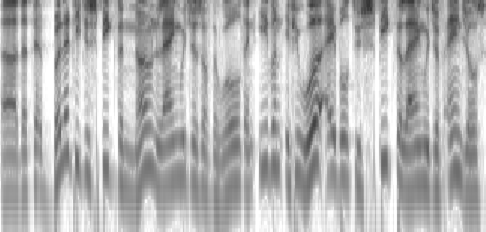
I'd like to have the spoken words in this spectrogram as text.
uh, that the ability to speak the known languages of the world, and even if you were able to speak the language of angels,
